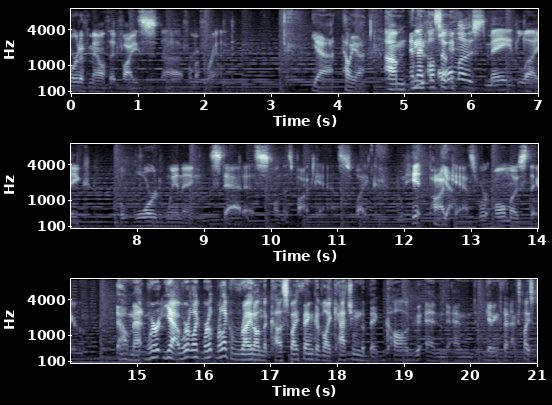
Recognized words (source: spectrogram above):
word of mouth advice uh, from a friend. Yeah, hell yeah. Um, and then We've also, if, almost made like award-winning status on this podcast, like hit podcast. We're almost there. Oh man, we're yeah, we're like we're, we're like right on the cusp. I think of like catching the big cog and and getting to the next place.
